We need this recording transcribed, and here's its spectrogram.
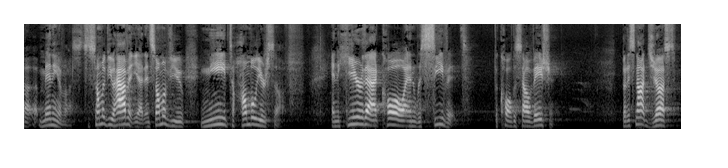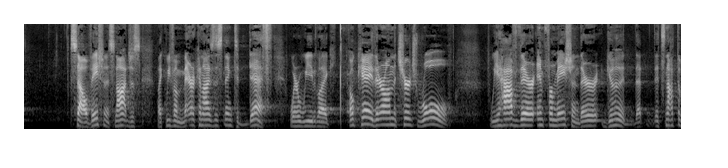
uh, uh, many of us. Some of you haven't yet, and some of you need to humble yourself and hear that call and receive it the call to salvation. But it's not just salvation, it's not just like we've Americanized this thing to death where we like, okay, they're on the church roll. We have their information. They're good. That it's not the,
